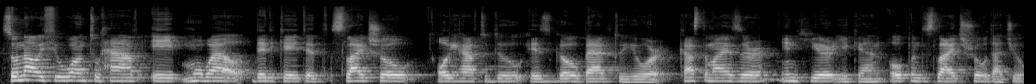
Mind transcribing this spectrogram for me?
So now if you want to have a mobile dedicated slideshow, all you have to do is go back to your customizer. In here, you can open the slideshow that you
